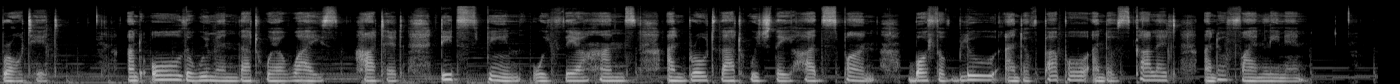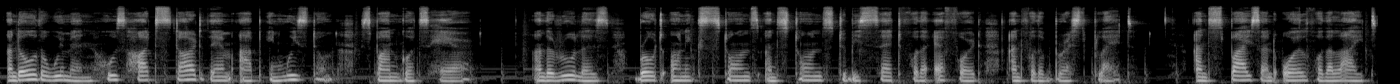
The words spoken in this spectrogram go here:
brought it. And all the women that were wise hearted did spin with their hands and brought that which they had spun, both of blue and of purple and of scarlet and of fine linen. And all the women whose heart stirred them up in wisdom spun goat's hair. And the rulers brought onyx stones and stones to be set for the ephod and for the breastplate, and spice and oil for the light,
